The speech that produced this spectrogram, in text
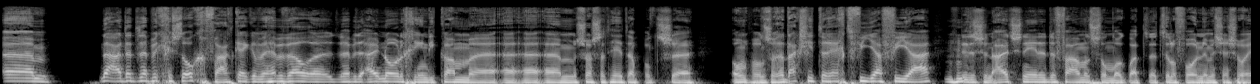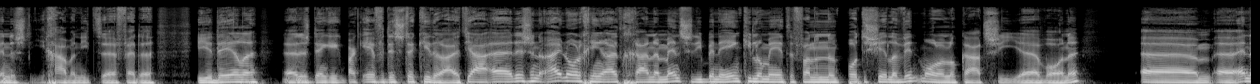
Um, nou, dat heb ik gisteren ook gevraagd. Kijk, we hebben wel we hebben de uitnodiging, die kwam, um, zoals dat heet, op ons op onze redactie terecht via via. Mhm. Dit is een uitsnede ervan. Er stonden ook wat uh, telefoonnummers en zo in. Dus die gaan we niet uh, verder hier delen. Uh, dus denk ik, pak even dit stukje eruit. Ja, er is een uitnodiging uitgegaan naar mensen die binnen één kilometer van een potentiële windmolenlocatie wonen. Um, en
